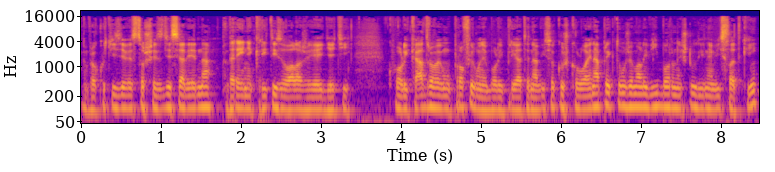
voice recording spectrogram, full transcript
v roku 1961 verejne kritizovala, že jej deti kvôli kádrovému profilu neboli prijaté na vysokú školu, aj napriek tomu, že mali výborné štúdijné výsledky.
